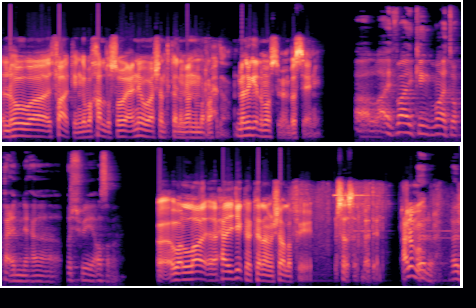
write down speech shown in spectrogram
اللي هو فايكنج أبغى أخلصه يعني وعشان أتكلم عنه مرة واحدة. ما باقي له موسمين بس يعني. والله فايكنج ما أتوقع إني حخش فيه أصلا. أه، والله حيجيك الكلام إن شاء الله في مسلسل بعدين. على العموم. حلو حلو.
